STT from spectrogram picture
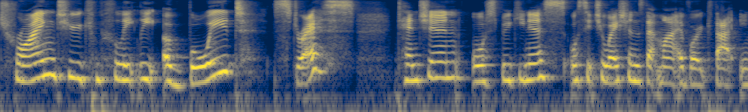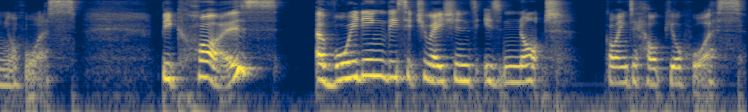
trying to completely avoid stress, tension, or spookiness, or situations that might evoke that in your horse. Because avoiding these situations is not going to help your horse.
